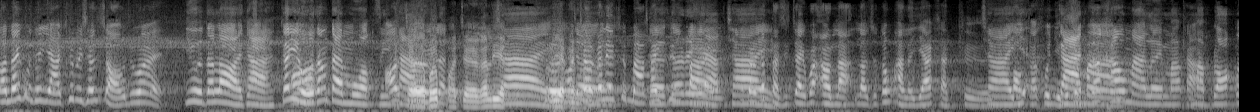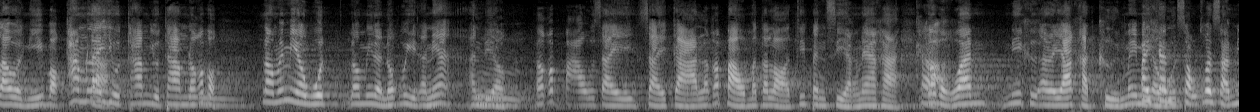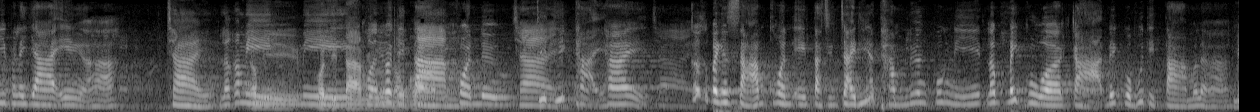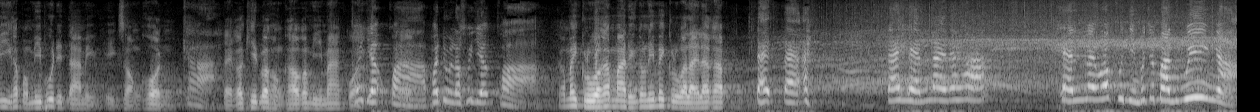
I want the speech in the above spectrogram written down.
ตอนนั้นคุณทยาขึ้นไปชั้นสองด้วย อยู่ตลอดค่ะ ก็อยู่อ๋อตั้งแต่หมวกสีอ๋อขาวเจอปุ๊บพอเจอก็เรียกใช่เอเรีอยกพอกันเจอก็เรียกขึ้นมาเจก็อขึ้นก็ไปเรียกใช่คุณก็ตัดสินใจว่าเอาละเราจะต้องอารยะขัดขืนใช่บอกกับคุณหญิงการพจมนก็เข้ามาเลยมาค่ะมาบล็อกเราอย่างนี้ บอกทำอะไรค่ะหยุดทำหยุดทำเราก็บอกอืมเราไม่มีอาวุธ เรามีแต่นกหวีดอันเนี้ยอันเดียว อืมแล้วก็เป่าใส่ใส่การแล้วก็เป่ามาตลอดที่เป็นเสียงเนี่ยค่ะ ค่ะ ก็บอกว่านี่คืออารยะขัดขืนไม่ไปมีอากันวุธ สองคนสามีภรรยาเองเหรอคะ ใช่ แล้วก็มีก็มีคนติดตามอยู่ คนมีคนติดตาม คนหนึ่งใช่ที่ที่ถ่ายให้ ใช่ ก็คือไปกันสามคนเองตัดสินใจที่จะทำเรื่องพวกนี้ แล้วไม่กลัวกาดไม่กลัวผู้ติดตามมั้งเหรอคะมีครับผมมีผู้ติดตามอีกอีกสองคน ค่ะ แต่ก็คิดว่าของเขาก็มีมากกว่าเขาเยอะกว่า เพราะดูแล้วเขาเยอะกว่า ก็ไม่กลัวครับมาถึงตรงนี้ไม่กลัวอะไรแล้วครับ แต่แต่แต่เห็นเลยนะคะ เห็นเลยว่าคุณหญิงพจมานวิ่งอะ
